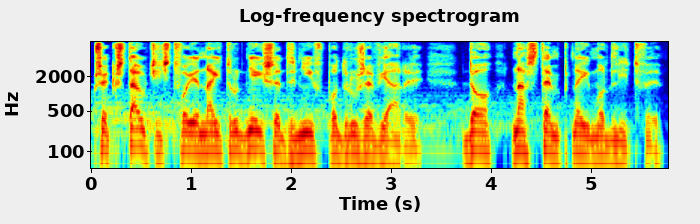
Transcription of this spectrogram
przekształcić Twoje najtrudniejsze dni w podróże wiary. Do następnej modlitwy.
